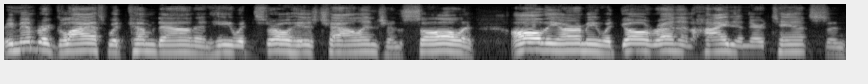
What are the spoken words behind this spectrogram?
Remember, Goliath would come down and he would throw his challenge, and Saul and all the army would go run and hide in their tents and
